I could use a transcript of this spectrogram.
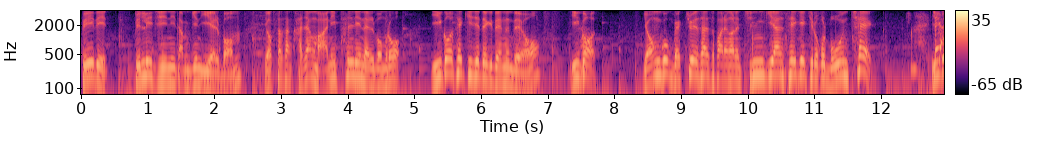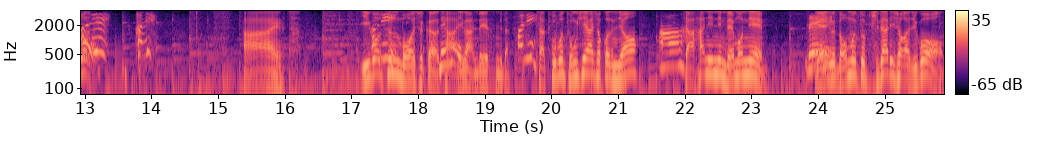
Beat It, 빌리 진이 담긴 이 앨범 역사상 가장 많이 팔린 앨범으로 이것에 기재되기도 했는데요. 이것 영국 맥주 회사에서 발행하는 진기한 세계 기록을 모은 책. 이거 아이 참. 이것은 무엇일까요? 자, 네모. 이거 안 되겠습니다. 하니 자, 두 분 동시에 하셨거든요. 아 자, 한이님, 네모님. 네. 예, 이거 너무 또 기다리셔가지고.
